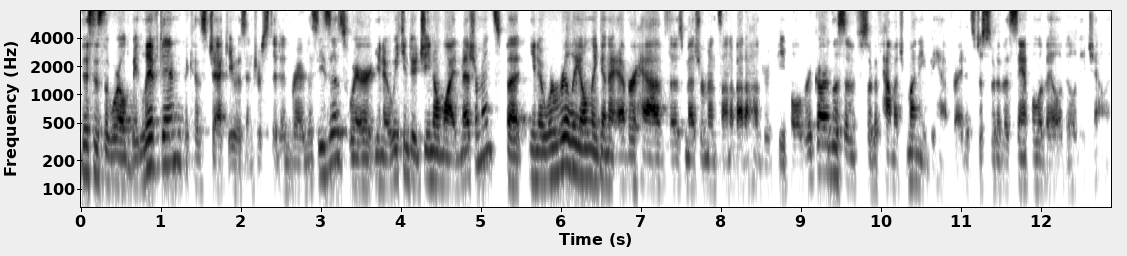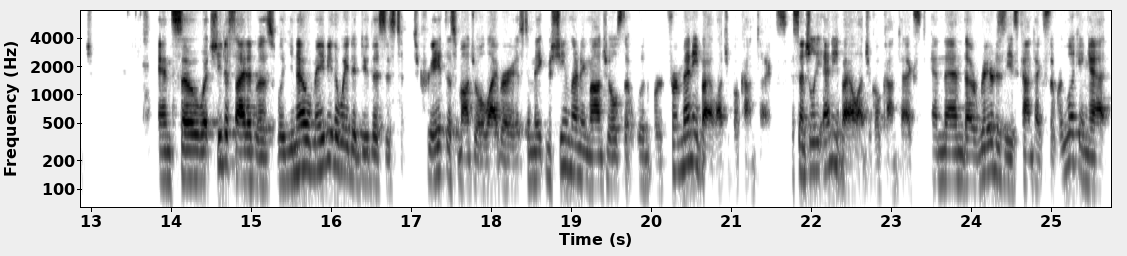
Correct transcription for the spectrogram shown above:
this is the world we lived in because Jackie was interested in rare diseases where, you know, we can do genome-wide measurements, but, you know, we're really only going to ever have those measurements on about 100 people, regardless of sort of how much money we have, right? It's just sort of a sample availability challenge. And so what she decided was, well, you know, maybe the way to do this is to, to create this module library is to make machine learning modules that would work for many biological contexts, essentially any biological context. And then the rare disease context that we're looking at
